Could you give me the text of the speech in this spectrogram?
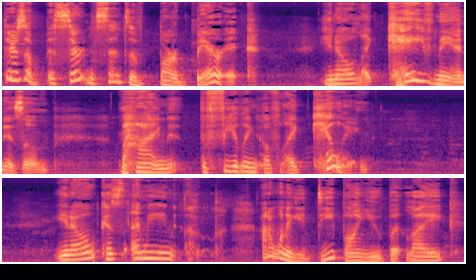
there's a, a certain sense of barbaric, you know, like cavemanism behind the feeling of like killing. You know, because I mean, I don't want to get deep on you, but like,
